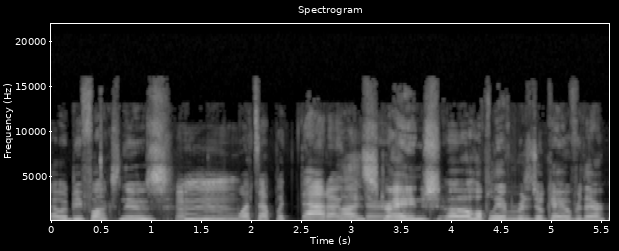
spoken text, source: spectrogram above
That would be Fox News. Hmm, what's up with that? I Uh, wonder. strange. Uh, hopefully everybody's okay over there.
